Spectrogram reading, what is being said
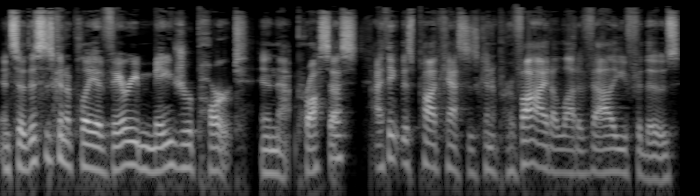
And so this is going to play a very major part in that process. I think this podcast is going to provide a lot of value for those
